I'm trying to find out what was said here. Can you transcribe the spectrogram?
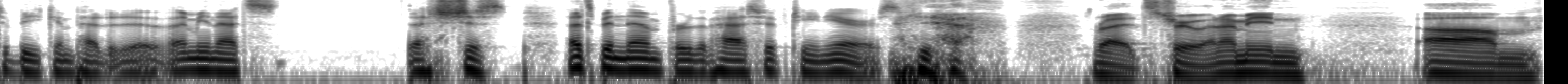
to be competitive. I mean, that's that's just that's been them for the past fifteen years. Yeah, right. It's true, and I mean, um,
